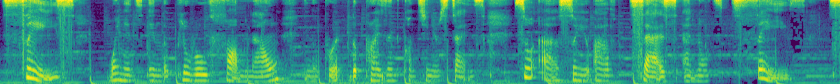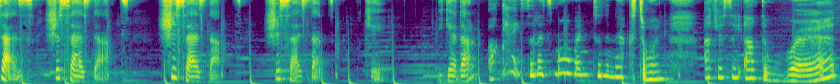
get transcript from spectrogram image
says when it's in the plural form now in the, pre the present continuous tense. So uh, so you have says and not says. Says she says that. She says that. She says that. Okay. You get that? Okay so let's move on to the next one. Okay so you have the word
